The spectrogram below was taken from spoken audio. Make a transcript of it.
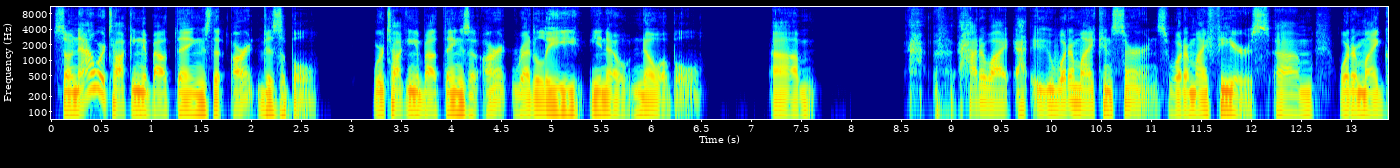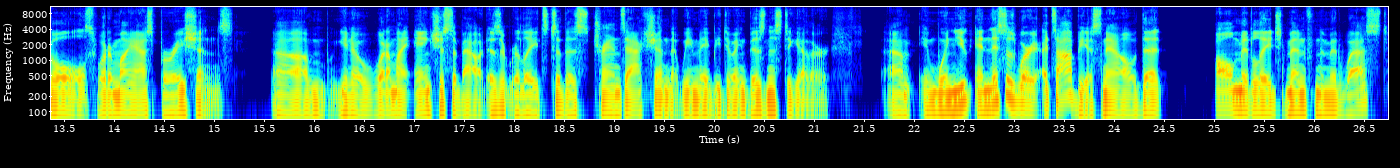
So now we're talking about things that aren't visible. We're talking about things that aren't readily, you know, knowable. Um, how do I, what are my concerns? What are my fears? Um, what are my goals? What are my aspirations? Um, you know, what am I anxious about as it relates to this transaction that we may be doing business together? Um, and when you, and this is where it's obvious now that all middle-aged men from the Midwest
